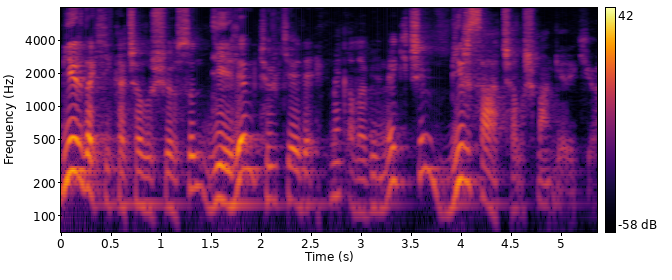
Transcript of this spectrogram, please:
bir dakika çalışıyorsun diyelim Türkiye'de ekmek alabilmek için bir saat çalışman gerekiyor.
